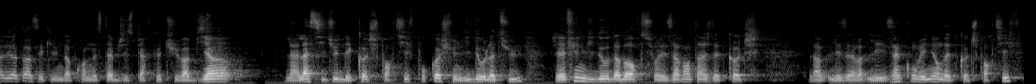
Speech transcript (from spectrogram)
Salut à toi, c'est Kevin d'apprendre le step. J'espère que tu vas bien. La lassitude des coachs sportifs. Pourquoi je fais une vidéo là-dessus? J'avais fait une vidéo d'abord sur les avantages d'être coach, les, inconvénients d'être coach sportif.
